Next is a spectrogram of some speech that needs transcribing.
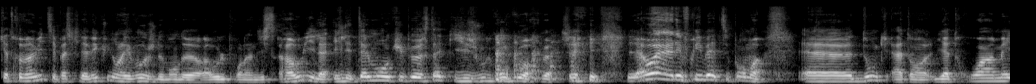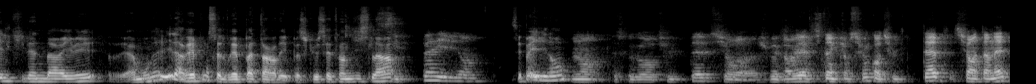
88, c'est parce qu'il a vécu dans les Vosges, demande Raoul pour l'indice. Raoul, il, a- il est tellement occupé au stade qu'il joue le concours. Quoi. il a ouais, les free bets, c'est pour moi. Euh, donc, attends, il y a trois mails qui viennent d'arriver. À mon avis, la réponse, elle devrait pas tarder parce que cet indice-là, C'est pas évident. c'est pas évident. Non, parce que quand tu le tapes sur. euh, Je vais permettre la petite incursion. Quand tu le tapes sur internet,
